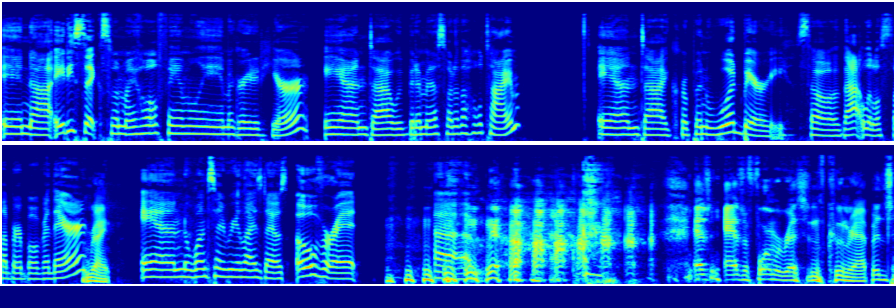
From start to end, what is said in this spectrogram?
in uh, '86 when my whole family immigrated here, and uh, we've been in Minnesota the whole time. And uh, I grew up in Woodbury, so that little suburb over there. right? And once I realized I was over it, um, as as a former resident of Coon Rapids,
